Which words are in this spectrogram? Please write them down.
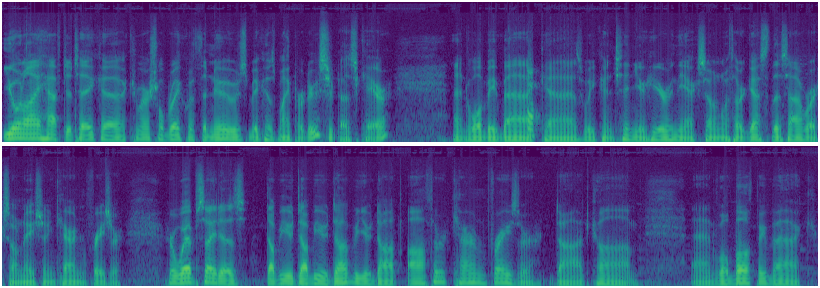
you and I have to take a commercial break with the news because my producer does care. And we'll be back uh, as we continue here in the X Zone with our guest this hour, Zone Nation, Karen Frazier. Her website is www.authorkarenfrazier.com. And we'll both be back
